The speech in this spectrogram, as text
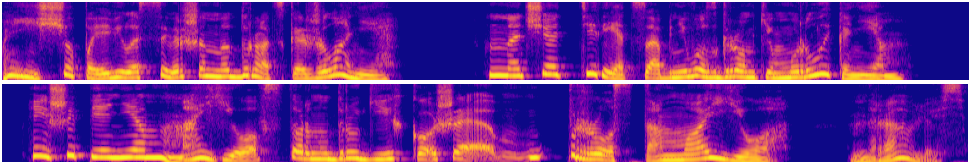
Еще появилось совершенно дурацкое желание начать тереться об него с громким мурлыканьем и шипением «моё» в сторону других коше «просто моё». «Нравлюсь».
